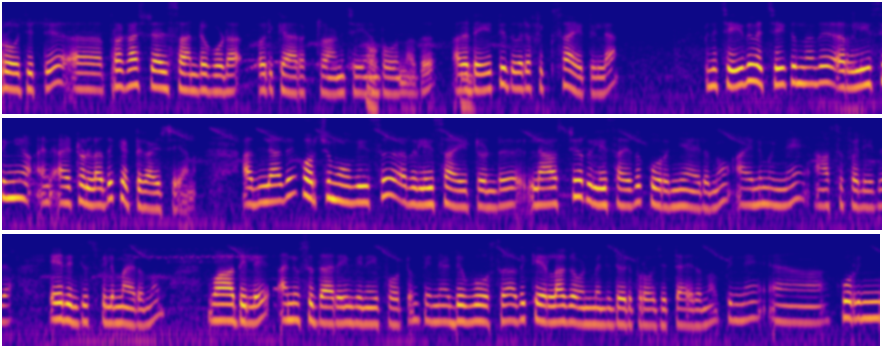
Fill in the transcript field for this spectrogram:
പ്രോജക്റ്റ് പ്രകാശ് രാജ് സാറിന്റെ കൂടെ ഒരു ക്യാരക്ടറാണ് ചെയ്യാൻ പോകുന്നത്. അത് ഡേറ്റ് ഇതുവരെ ഫിക്സ് ആയിട്ടില്ല. പിന്നെ ചെയ്ത് വെച്ചേക്കുന്നത് റിലീസിങ് ആയിട്ടുള്ളത് കെട്ടുകാഴ്ചയാണ്. അല്ലാതെ കുറച്ച് മൂവീസ് റിലീസായിട്ടുണ്ട്. ലാസ്റ്റ് റിലീസായത് കുറഞ്ഞായിരുന്നു. അതിന് മുന്നേ ആസിഫ് അലിയുടെ എ രഞ്ജിസ് ഫിലിമായിരുന്നു. വാതിൽ അനുസിതാരയും വിനയ് ഫോർട്ടും പിന്നെ ഡിവോഴ്സ് അത് കേരള ഗവൺമെന്റിന്റെ ഒരു പ്രോജക്റ്റ് ആയിരുന്നു. പിന്നെ കുറിഞ്ഞ്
